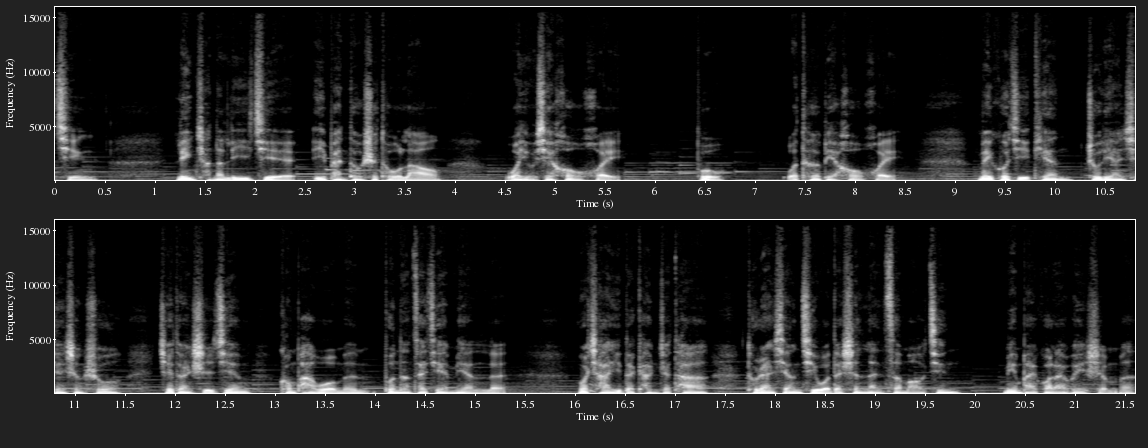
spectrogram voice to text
情，临场的理解一般都是徒劳。我有些后悔，不，我特别后悔。没过几天，朱利安先生说，这段时间恐怕我们不能再见面了。我诧异地看着他，突然想起我的深蓝色毛巾，明白过来为什么。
